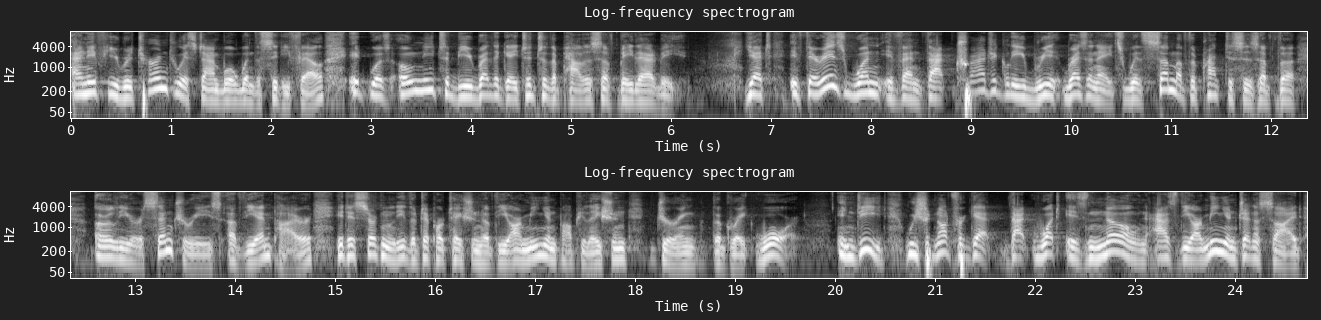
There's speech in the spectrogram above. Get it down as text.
and if he returned to Istanbul when the city fell, it was only to be relegated to the palace of Beylerbeyi. Yet, if there is one event that tragically re resonates with some of the practices of the earlier centuries of the empire, it is certainly the deportation of the Armenian population during the Great War. Indeed, we should not forget that what is known as the Armenian genocide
